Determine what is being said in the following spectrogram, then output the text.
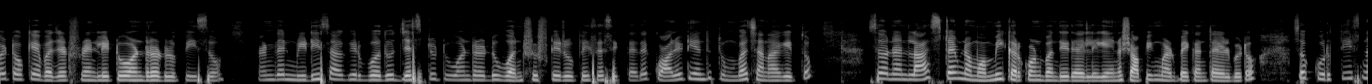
But okay budget friendly two hundred rupees and then midis ಆಗಿರ್ಬೋದು just two hundred one fifty ರುಪೀಸೇ ಸಿಗ್ತಾಯಿದೆ ಕ್ವಾಲಿಟಿ ಅಂತೂ ತುಂಬ ಚೆನ್ನಾಗಿತ್ತು. ಸೊ, ನಾನು ಲಾಸ್ಟ್ ಟೈಮ್ ನಮ್ಮ ಮಮ್ಮಿ ಕರ್ಕೊಂಡು ಬಂದಿದ್ದೆ ಇಲ್ಲಿಗೆ, ಏನೋ ಶಾಪಿಂಗ್ ಮಾಡಬೇಕಂತ ಹೇಳ್ಬಿಟ್ಟು. ಸೊ ಕುರ್ತೀಸ್ನ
